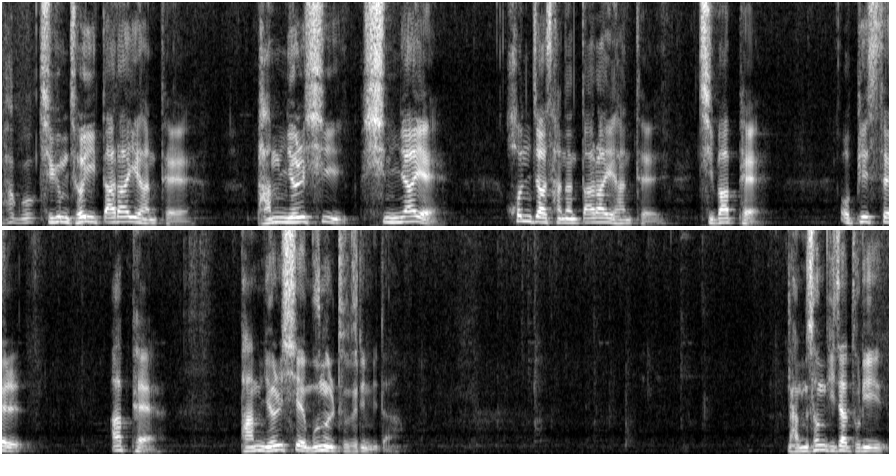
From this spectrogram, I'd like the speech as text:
하고 지금 저희 딸아이한테 밤 10시 심야에 혼자 사는 딸아이한테 집 앞에 오피스텔 앞에 밤 10시에 문을 두드립니다. 남성 기자 둘이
